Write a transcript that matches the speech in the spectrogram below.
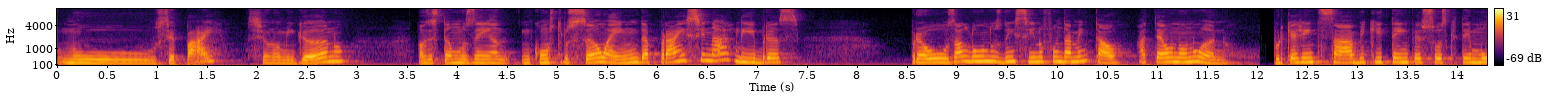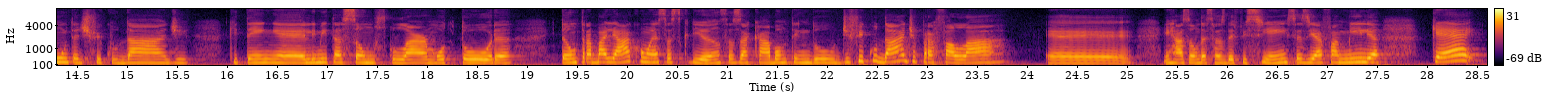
no CEPAI, se eu não me engano. Nós estamos em, em construção ainda para ensinar Libras para os alunos do ensino fundamental até o nono ano. Porque a gente sabe que tem pessoas que têm muita dificuldade, que têm é, limitação muscular, motora. Então, trabalhar com essas crianças acabam tendo dificuldade para falar é, em razão dessas deficiências e a família quer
